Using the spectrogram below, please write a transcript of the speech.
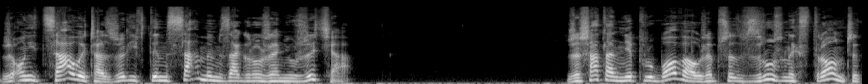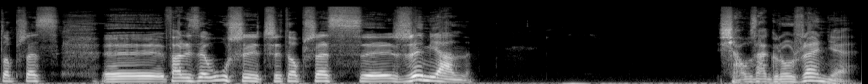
Że oni cały czas żyli w tym samym zagrożeniu życia. Że szatan nie próbował, że przez, z różnych stron, czy to przez yy, faryzeuszy, czy to przez yy, Rzymian, siał zagrożenie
